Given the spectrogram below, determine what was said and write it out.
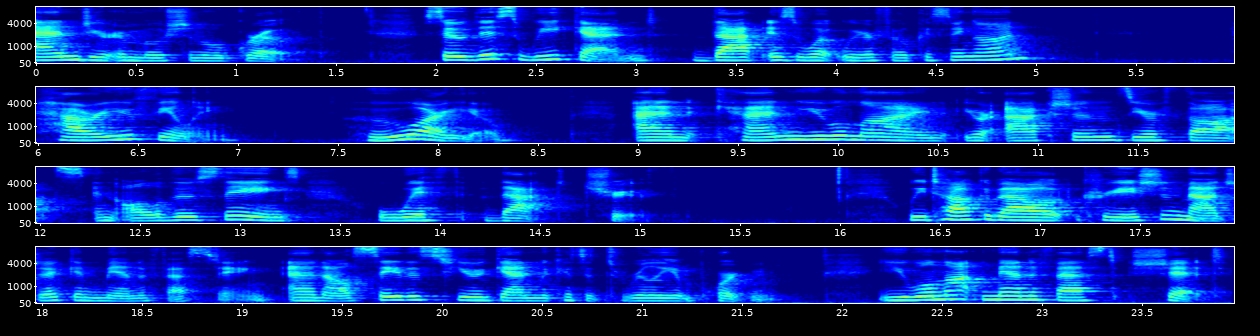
and your emotional growth. So, this weekend, that is what we're focusing on. How are you feeling? Who are you? And can you align your actions, your thoughts, and all of those things with that truth? We talk about creation magic and manifesting. And I'll say this to you again because it's really important. You will not manifest shit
